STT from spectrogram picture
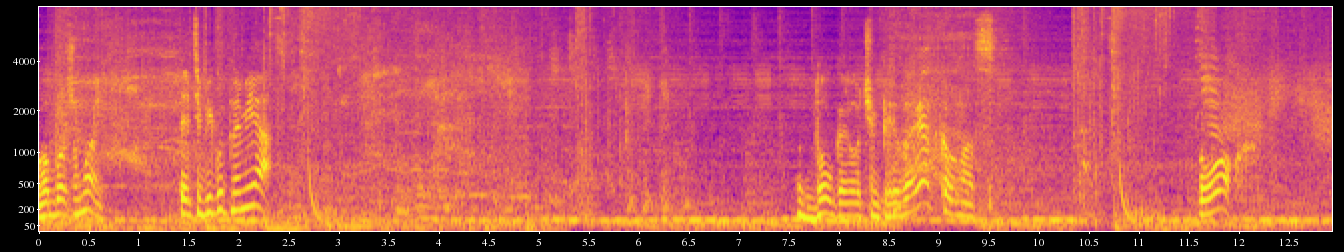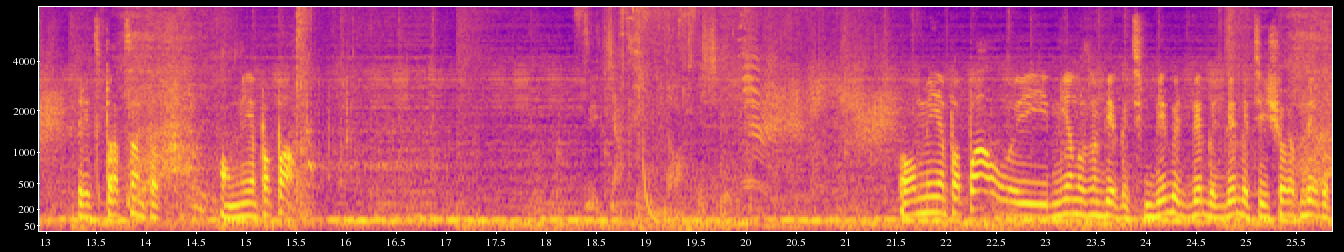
О, боже мой! Эти бегут на меня! Долгая очень перезарядка у нас. Ох! 30% он мне попал. Он мне попал, и мне нужно бегать. Бегать, бегать, бегать и еще раз бегать.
